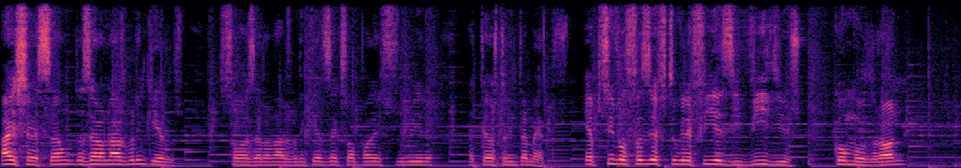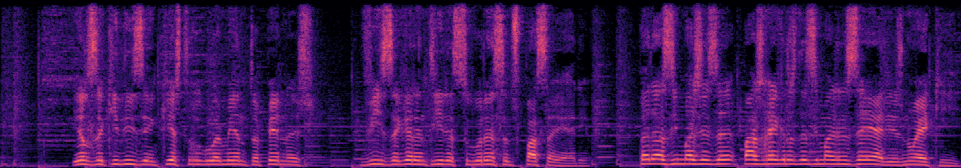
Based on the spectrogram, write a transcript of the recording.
à exceção das aeronaves brinquedos. Só as aeronaves brinquedos é que só podem subir até os 30 metros. É possível fazer fotografias e vídeos com o drone. Eles aqui dizem que este regulamento apenas visa garantir a segurança do espaço aéreo para as, imagens, para as regras das imagens aéreas, não é aqui,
